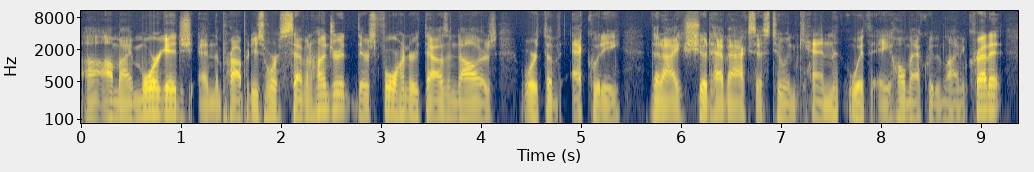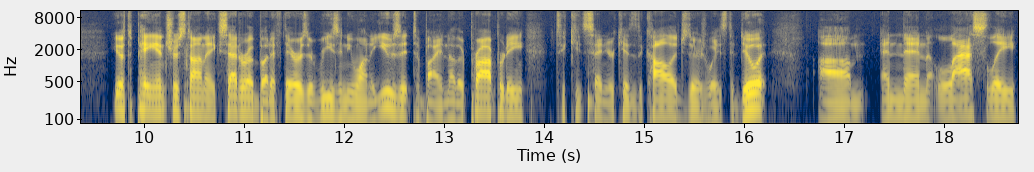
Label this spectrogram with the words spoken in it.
uh, on my mortgage and the property is worth 700, there's $400,000 worth of equity that I should have access to and can with a home equity line of credit. You have to pay interest on it, etc. But if there is a reason you want to use it to buy another property, to send your kids to college, there's ways to do it. Um, and then lastly,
